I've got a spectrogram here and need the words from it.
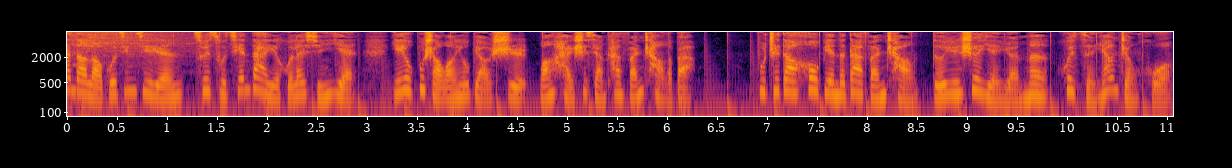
看到老郭经纪人催促千大爷回来巡演，也有不少网友表示，王海是想看返场了吧？不知道后边的大返场，德云社演员们会怎样整活？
